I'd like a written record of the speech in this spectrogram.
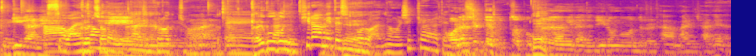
단기간에 아 완성되기까지 그렇죠. 그렇죠. 네, 결국은- 약간 피라미드 식으로 네. 완성을 시켜야 되는. 어렸을 때부터 독서량이라든지 이런 부분들을 다 많이 잘 해야 돼.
